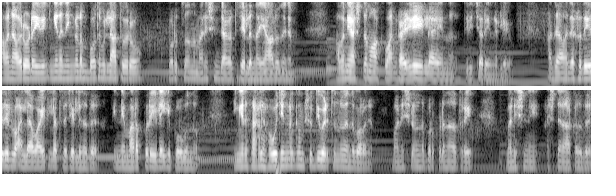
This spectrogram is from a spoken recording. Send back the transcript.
അവൻ അവരോട് ഇങ്ങനെ നിങ്ങളും ബോധമില്ലാത്തവരോ? പുറത്തുനിന്ന് മനുഷ്യന്റെ അകത്ത് ചെല്ലുന്ന യാതൊന്നിനും അവനെ അശുദ്ധമാക്കുവാൻ കഴിയുകയില്ല എന്ന് തിരിച്ചറിയുന്നില്ലയോ? അത് അവന്റെ ഹൃദയത്തിൽ അല്ല വയറ്റിലത്ര ചെല്ലുന്നത്. പിന്നെ മറപ്പുരയിലേക്ക് പോകുന്നു. ഇങ്ങനെ സകല ഭോജ്യങ്ങൾക്കും ശുദ്ധി വരുത്തുന്നു എന്ന് പറഞ്ഞു. മനുഷ്യരിൽ നിന്ന് പുറപ്പെടുന്നത് അത്രേ മനുഷ്യനെ അശുദ്ധനാക്കുന്നത്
